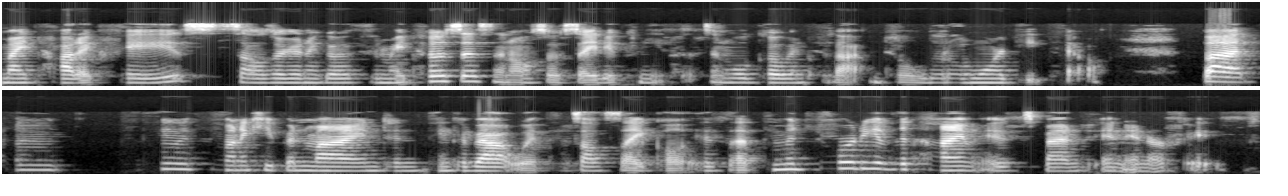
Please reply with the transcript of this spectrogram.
mitotic phase, cells are going to go through mitosis and also cytokinesis, and we'll go into that into a little more detail. But the thing that you want to keep in mind and think about with the cell cycle is that the majority of the time is spent in interphase.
